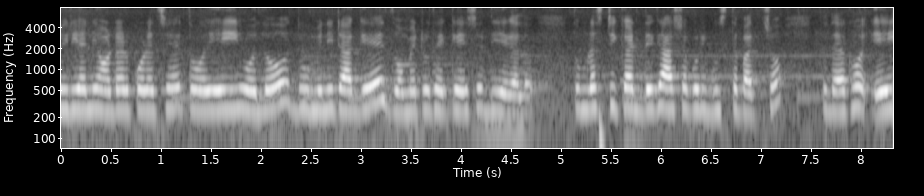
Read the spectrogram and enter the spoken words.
বিরিয়ানি অর্ডার করেছে। তো এই হলো দু মিনিট আগে জোম্যাটো থেকে এসে দিয়ে গেল। তোমরা স্টিকার দেখে আশা করি বুঝতে পারছ। তো দেখো, এই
